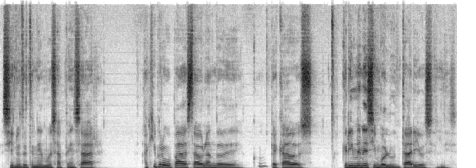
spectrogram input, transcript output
Si nos detenemos a pensar, aquí preocupada está hablando de pecados, crímenes involuntarios, dice.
